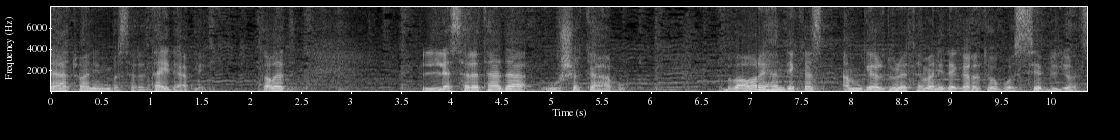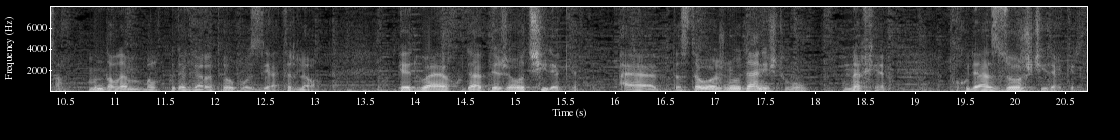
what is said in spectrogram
ناتوانین بە سەرەتای دابنێین. دەڵێت لە سەرەتادا وشەکە هەبوو. بە باوەڕی هەندێک کەس ئەم گردونە تەمەنی دەگەڕێتەوە بۆ سێ بلیۆن ساڵ من دەڵێم بەڵکو دەگەڕێتەوە بۆ زیاتر لەوە پێت وایە خوددا پێشەوە چی دەکرد ئایا دەستەوەژن و دانیشتبوو؟ نەخێر خودا زۆر شتی دەکرد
